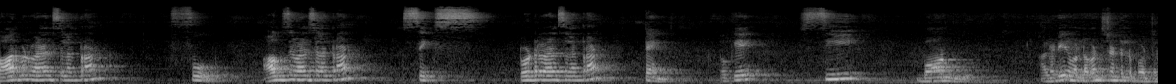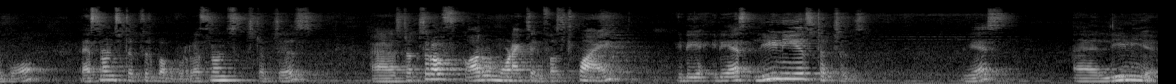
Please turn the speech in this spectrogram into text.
carbon valence electron 4 oxygen valence electron 6 total valence electron 10 okay c bond group already நம்ம லெவன்த் ஸ்டாண்டர்டில் பார்த்துருப்போம் ரெசனன்ஸ் ஸ்ட்ரக்சர் பார்க்க போகிறோம் resonance structures structure of carbon monoxide first point it it has linear structures it has uh, linear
